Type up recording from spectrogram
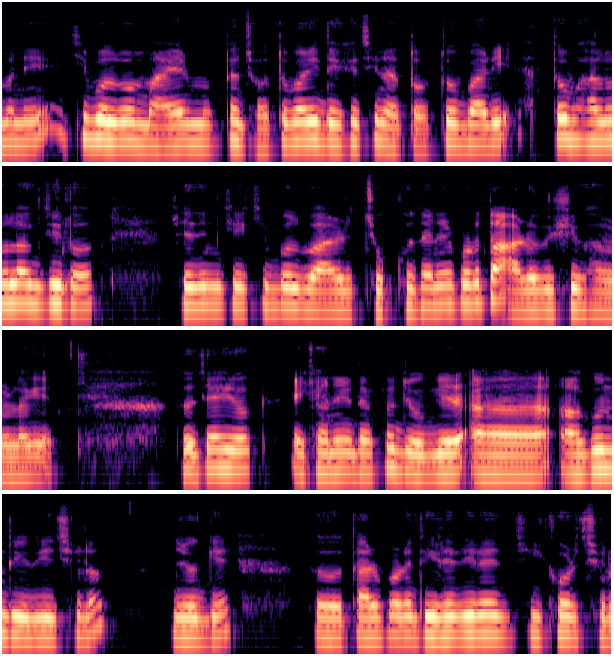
মানে কী বলব, মায়ের মুখটা যতবারই দেখেছি না, ততবারই এত ভালো লাগছিল। সেদিনকে কী বলব, আর চক্ষুদানের পরে তো আরও বেশি ভালো লাগে। তো যাই হোক, এখানে দেখো যজ্ঞের আগুন দিয়ে দিয়েছিলো যজ্ঞে তো তারপরে ধীরে ধীরে কী করছিল।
